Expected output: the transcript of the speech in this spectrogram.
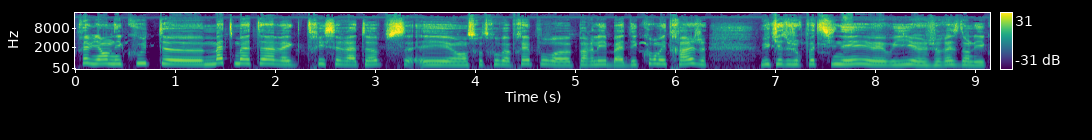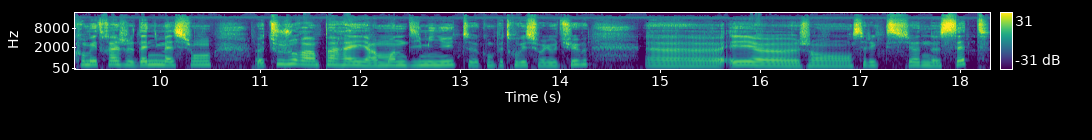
Très bien, on écoute euh, Matmata avec Triceratops et on se retrouve après pour euh, parler bah, des courts-métrages. Vu qu'il n'y a toujours pas de ciné, euh, oui, euh, je reste dans les courts-métrages d'animation, euh, toujours un pareil, à moins de 10 minutes euh, qu'on peut trouver sur YouTube. Euh, et euh, j'en sélectionne 7.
